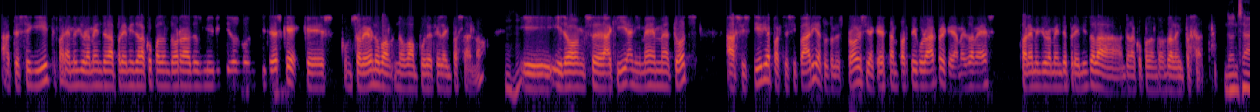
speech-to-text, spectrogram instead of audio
Acte seguit farem el jurament de la Premi de la Copa d'Andorra 2022-2023, que, que és, com sabeu, no vam, no vam poder fer l'any passat, no? Uh -huh. I, I doncs eh, aquí animem a tots a assistir i a participar-hi a totes les proves, i aquesta en particular, perquè a més a més farem el jurament de premis de la, de la Copa d'Andorra de l'any passat. Doncs eh,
